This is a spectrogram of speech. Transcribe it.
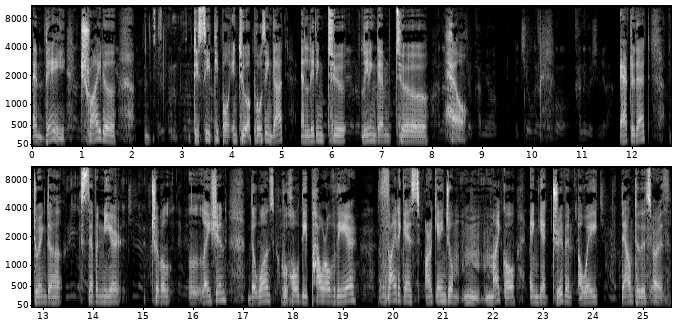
and they try to deceive people into opposing God and leading to leading them to hell. After that, during the seven year tribulation, the ones who hold the power over the air fight against Archangel Michael and get driven away down to this earth.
